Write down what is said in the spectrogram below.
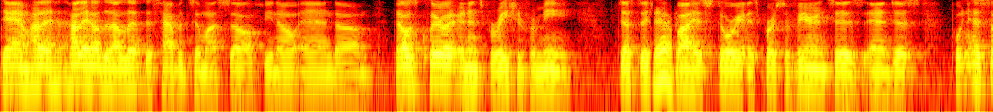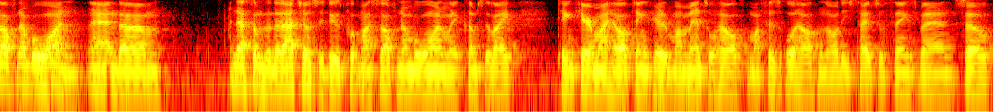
damn, how the how the hell did I let this happen to myself? You know, and um, that was clearly an inspiration for me, just to Yeah. by his story and his perseverances, and just putting himself number one. And um, and that's something that I chose to do is put myself number one when it comes to like taking care of my health, taking care of my mental health, my physical health, and all these types of things, man. So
